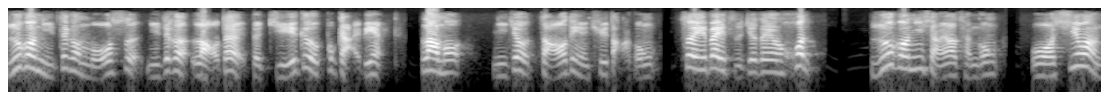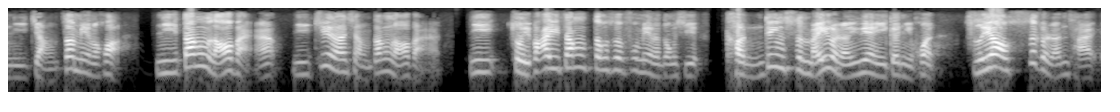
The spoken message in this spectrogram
如果你这个模式，你这个脑袋的结构不改变，那么你就早点去打工，这一辈子就这样混。如果你想要成功，我希望你讲正面的话。你当老板，你既然想当老板，你嘴巴一张都是负面的东西，肯定是没有人愿意跟你混。只要是个人才，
